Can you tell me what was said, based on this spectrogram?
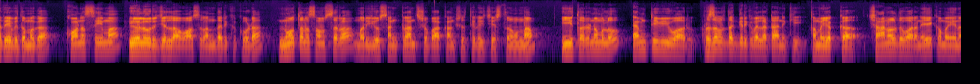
అదేవిధముగా కోనసీమ ఏలూరు జిల్లా వాసులందరికీ కూడా నూతన సంవత్సర మరియు సంక్రాంతి శుభాకాంక్షలు తెలియజేస్తూ ఉన్నాం. ఈ తరుణంలో ఎంటీవీ వారు ప్రజల దగ్గరికి వెళ్ళటానికి తమ యొక్క ఛానల్ ద్వారా అనేకమైన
